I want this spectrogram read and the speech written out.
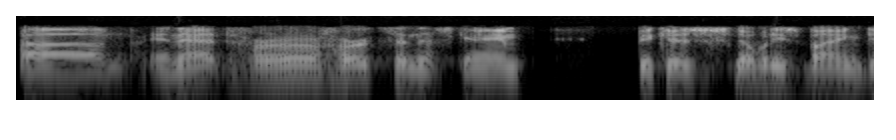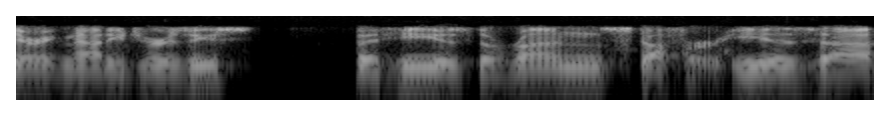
um, and that hurts in this game because nobody's buying Derrick Nnadi jerseys, but he is the run stuffer. He is uh,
